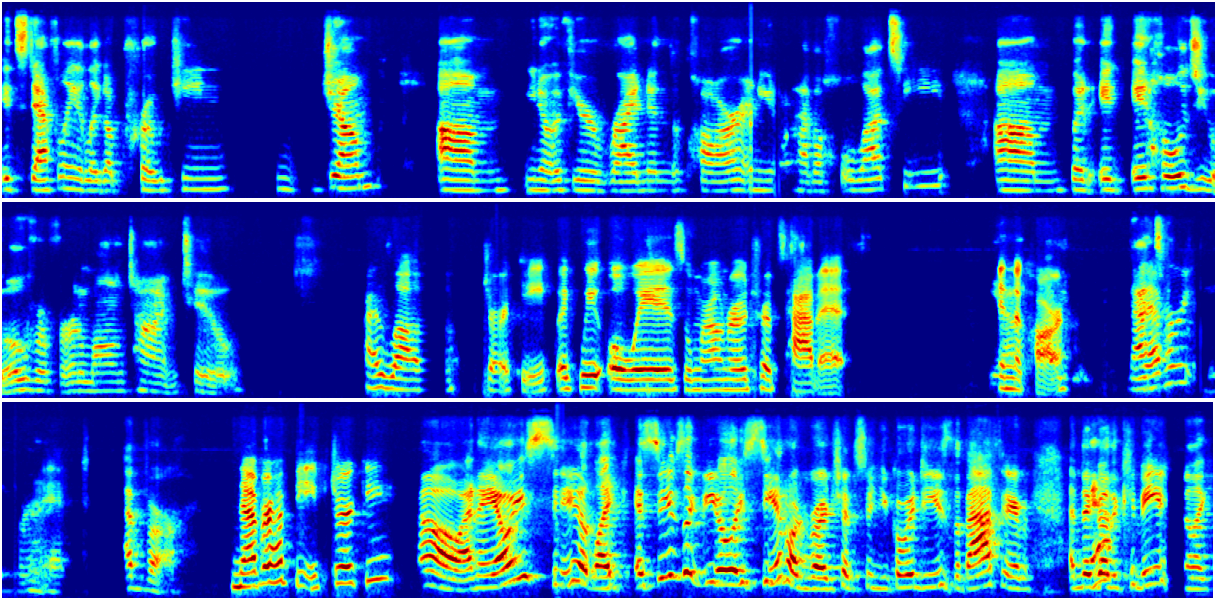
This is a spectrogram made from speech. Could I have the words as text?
it's definitely like a protein jump um, you know, if you're riding in the car and you don't have a whole lot to eat. Um, but it, it holds you over for a long time too. I love jerky. Like we always, when we're on road trips, have it yeah. in the car. That's Never eaten it ever. Never have beef jerky. Oh, and I always see it like it seems like you only see it on road trips when you go in to use the bathroom and then Yeah. go to the convenience. You're like,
